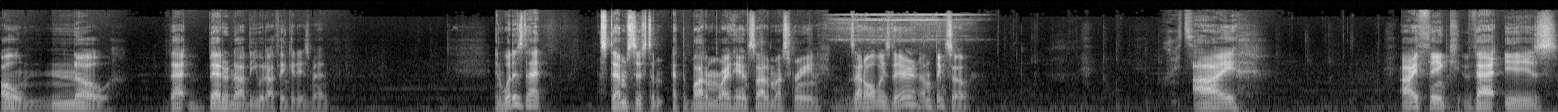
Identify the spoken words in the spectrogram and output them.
Oh no. That better not be what I think it is, man. And what is that stem system at the bottom right hand side of my screen? Is that always there? I don't think so. What? I I think that is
